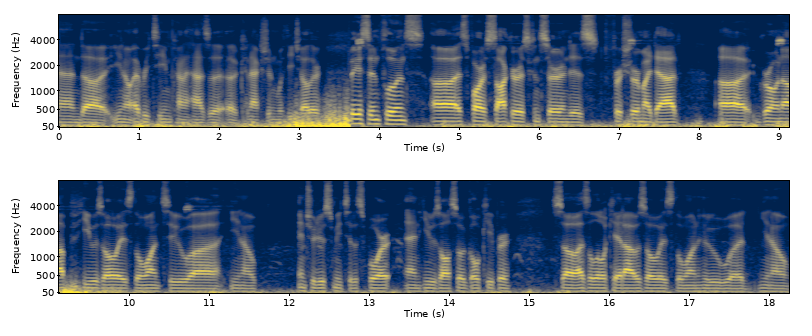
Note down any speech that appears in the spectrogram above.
and uh, you know every team kind of has a, a, connection with each other. The biggest influence uh, as far as soccer is concerned is for sure my dad. Uh, growing up, he was always the one to uh, you know introduce me to the sport, and he was also a goalkeeper. So as a little kid, I was always the one who would you know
